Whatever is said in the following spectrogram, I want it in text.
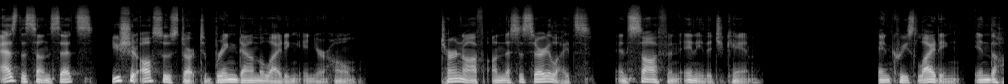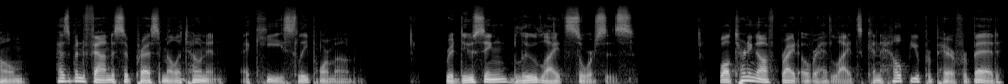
As the sun sets, you should also start to bring down the lighting in your home. Turn off unnecessary lights and soften any that you can. Increased lighting in the home has been found to suppress melatonin, a key sleep hormone. Reducing blue light sources. While turning off bright overhead lights can help you prepare for bed,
